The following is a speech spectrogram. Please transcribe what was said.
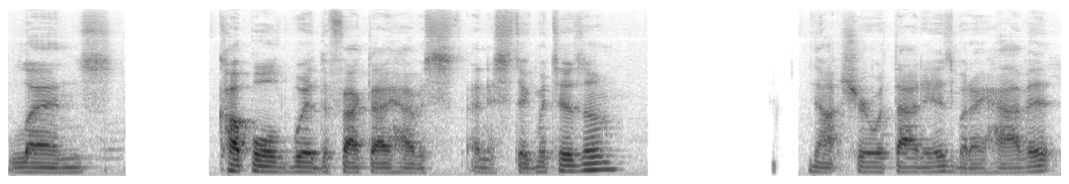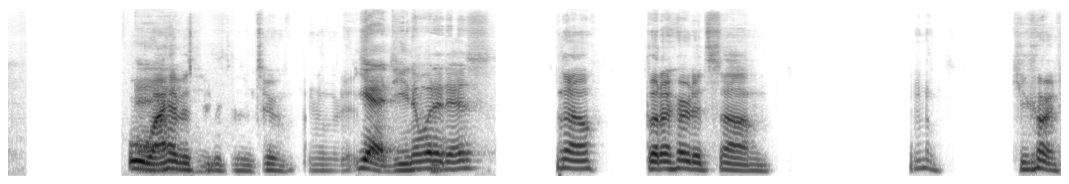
lens, coupled with the fact that I have an astigmatism. Not sure what that is, but I have it. Ooh, I have astigmatism too. I know what it is. Yeah, do you know what it is? No, but I heard it's um. I don't know. Keep going.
